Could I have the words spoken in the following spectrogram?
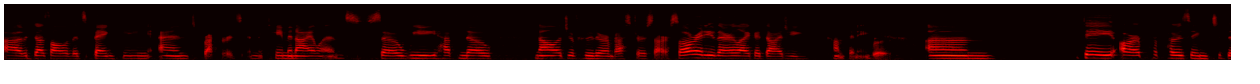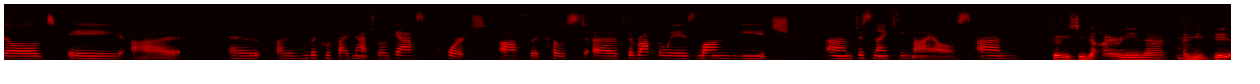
uh, does all of its banking and records in the Cayman Islands. So we have no knowledge of who their investors are. So already they're like a dodgy company. Right. Um, they are proposing to build a, uh, a, a liquefied natural gas port off the coast of the Rockaways, Long Beach, um, just 19 miles. Um, Don't you see the irony in that? I mean, thi-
